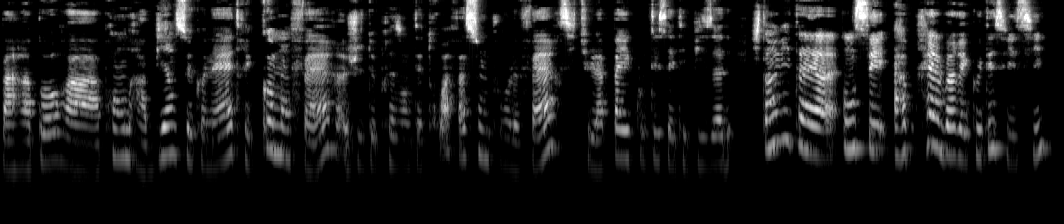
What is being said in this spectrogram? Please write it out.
par rapport à apprendre à bien se connaître et comment faire. Je te présentais trois façons pour le faire. Si tu l'as pas écouté cet épisode, je t'invite à foncer après avoir écouté celui-ci.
